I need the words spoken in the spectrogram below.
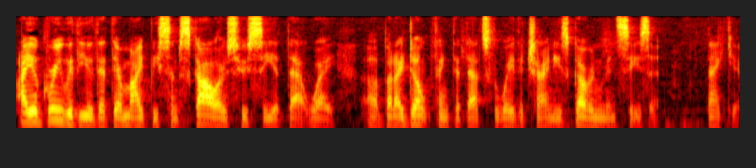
I agree with you that there might be some scholars who see it that way, uh, but I don't think that that's the way the Chinese government sees it. Thank you.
